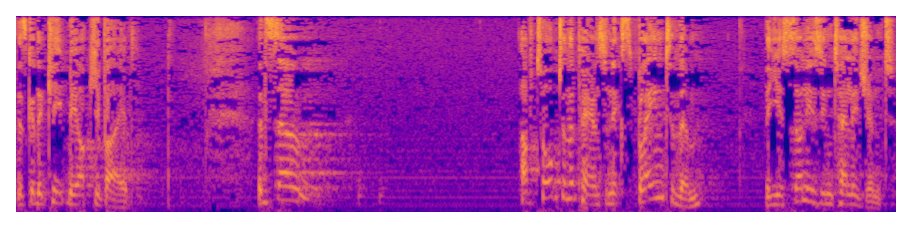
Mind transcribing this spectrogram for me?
that's going to keep me occupied. And so, I've talked to the parents and explained to them that your son is intelligent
